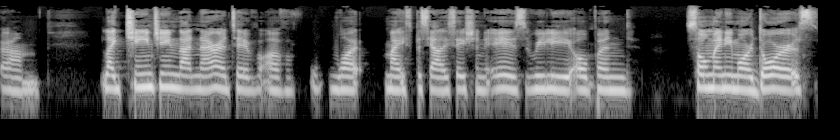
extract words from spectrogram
um like changing that narrative of what my specialization is really opened so many more doors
